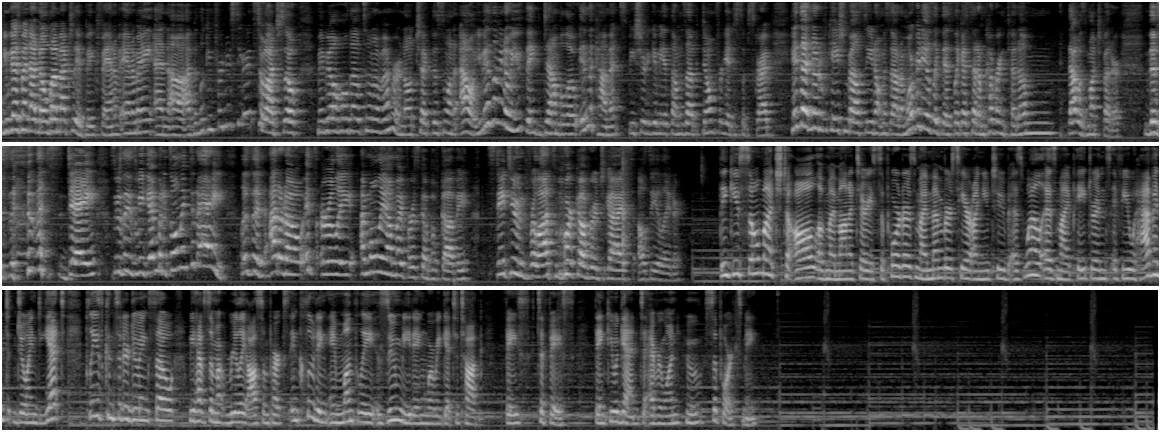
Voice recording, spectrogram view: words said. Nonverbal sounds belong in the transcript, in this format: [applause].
you guys might not know, but I'm actually a big fan of anime, and uh, I've been looking for a new series to watch. So maybe I'll hold out till November and I'll check this one out. You guys let me know what you think down below in the comments. Be sure to give me a thumbs up. Don't forget to subscribe. Hit that notification bell so you don't miss out on more videos like this. Like I said, I'm covering ta-dum. That was much better. This [laughs] this day. I was gonna say this weekend, but it's only today. Listen, I don't know. It's early. I'm only on my first cup of coffee. Stay tuned for lots [laughs] more coverage, guys. I'll see you later. Thank you so much to all of my monetary supporters, my members here on YouTube, as well as my patrons. If you haven't joined yet, please consider doing so. We have some really awesome perks, including a monthly Zoom meeting where we get to talk face to face. Thank you again to everyone who supports me.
